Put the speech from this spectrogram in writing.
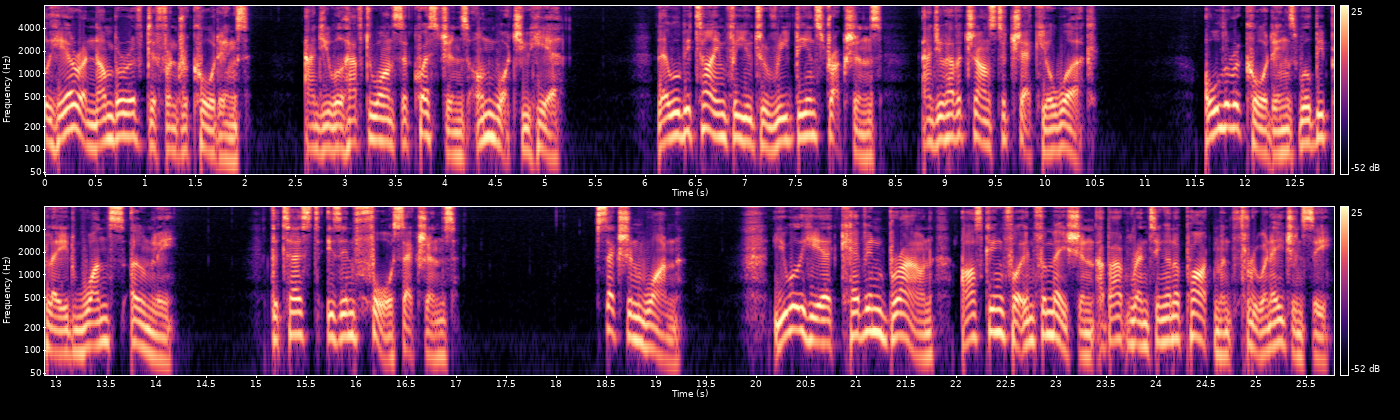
will hear a number of different recordings, and you will have to answer questions on what you hear. There will be time for you to read the instructions, and you have a chance to check your work. All the recordings will be played once only. The test is in four sections. Section 1. You will hear Kevin Brown asking for information about renting an apartment through an agency.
